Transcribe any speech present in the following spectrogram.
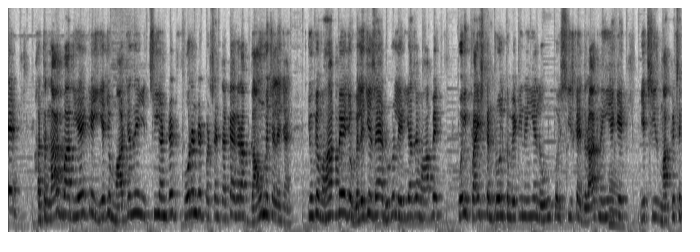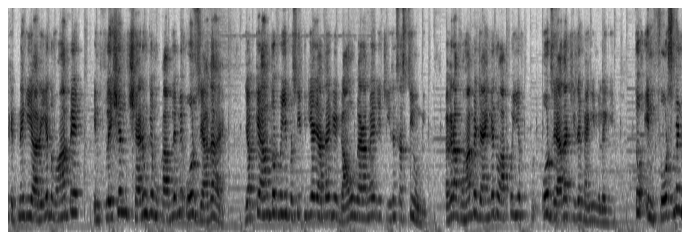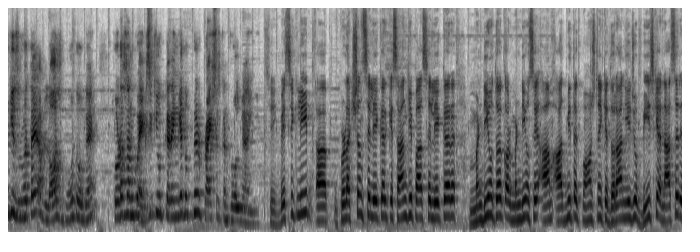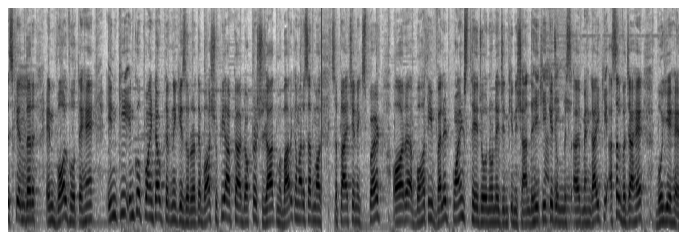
खतरनाक बात यह है कि ये जो मार्जिन है ये 300 400 परसेंट तक है अगर आप गाँव में चले जाएँ क्योंकि वहाँ पे जो विलेजेस हैं रूरल एरियाज़ हैं वहाँ पे कोई प्राइस कंट्रोल कमेटी नहीं है लोगों को इस चीज़ का इदराक नहीं है कि ये चीज़ मार्केट से कितने की आ रही है तो वहाँ पे इन्फ्लेशन शहरों के मुकाबले में और ज़्यादा है। जबकि आमतौर पर ये परसीव किया जाता है कि गाँव वगैरह में ये चीज़ें सस्ती होंगी। अगर आप वहाँ पे जाएँगे तो आपको ये और ज़्यादा चीज़ें महँगी मिलेंगी। तो इन्फोर्समेंट की ज़रूरत है अब लॉज बहुत हो गए थोड़ा सा उनको एग्जीक्यूट करेंगे तो फिर प्राइसेस कंट्रोल में आएँगी। ठीक बेसिकली प्रोडक्शन से लेकर किसान के पास से लेकर मंडियों तक और मंडियों से आम आदमी तक पहुँचने के दौरान ये जो बीज के अनासर इसके अंदर इन्वॉल्व होते हैं इनकी इनको पॉइंट आउट करने की ज़रूरत है। बहुत शुक्रिया आपका डॉक्टर शुजात मुबारक हमारे साथ मौजूद सप्लाई चेन एक्सपर्ट और बहुत ही वैलिड पॉइंट्स थे जो उन्होंने जिनकी निशानदेही की कि जो महँगाई की असल वजह है वो ये है।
